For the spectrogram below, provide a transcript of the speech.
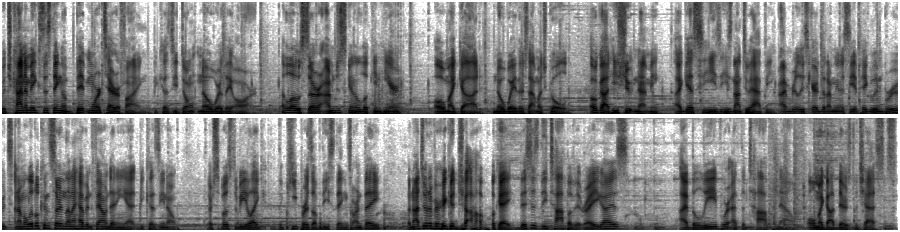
which kind of makes this thing a bit more terrifying because you don't know where they are. Hello, sir. I'm just going to look in here. Oh my god. No way there's that much gold. Oh god, he's shooting at me. I guess he's he's not too happy. I'm really scared that I'm going to see a piglin brute, and I'm a little concerned that I haven't found any yet because, you know, they're supposed to be like the keepers of these things, aren't they? They're not doing a very good job. Okay, this is the top of it, right, guys? I believe we're at the top now. Oh my god, there's the chests.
